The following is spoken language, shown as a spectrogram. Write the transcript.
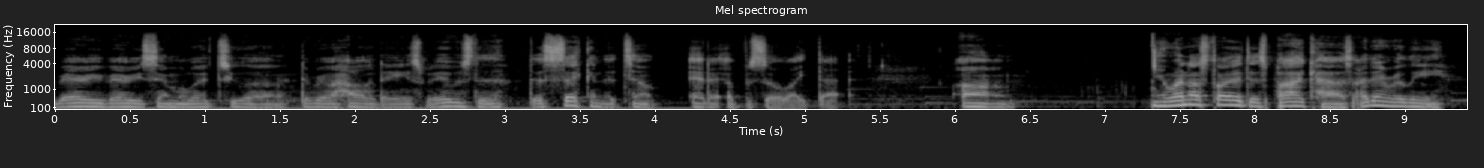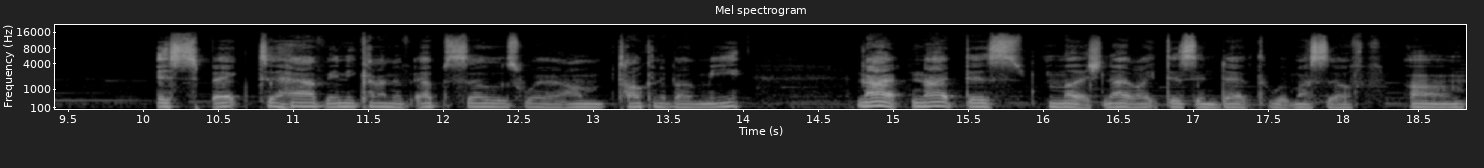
very very similar to uh, the reel holidays but it was the the second attempt at an episode like that um and when i started this podcast i didn't really expect to have any kind of episodes where i'm talking about me. Not not this much not like this in depth with myself. Um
